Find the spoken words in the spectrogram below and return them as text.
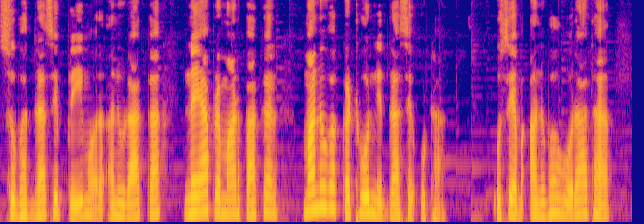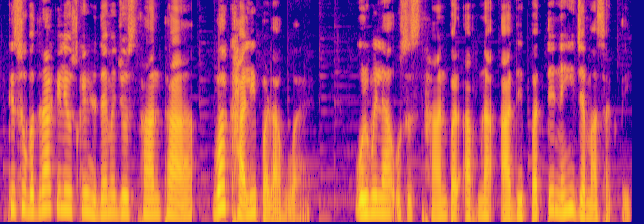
सुभद्रा से प्रेम और अनुराग का नया प्रमाण पाकर मानो वह कठोर निद्रा से उठा। उसे अब अनुभव हो रहा था कि सुभद्रा के लिए उसके हृदय में जो स्थान था, वह खाली पड़ा हुआ है। उर्मिला उस स्थान पर अपना आधिपत्य नहीं जमा सकती।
